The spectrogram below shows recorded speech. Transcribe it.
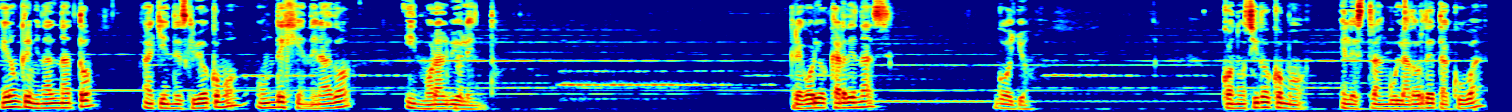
era un criminal nato a quien describió como un degenerado inmoral violento. Gregorio Cárdenas Goyo. Conocido como el estrangulador de Tacuba,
